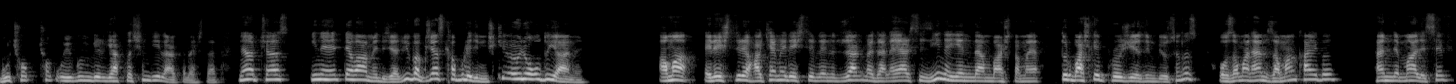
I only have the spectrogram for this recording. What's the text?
bu çok çok uygun bir yaklaşım değil arkadaşlar. Ne yapacağız? Yine devam edeceğiz. Bir bakacağız kabul edilmiş ki öyle oldu yani. Ama eleştiri, hakem eleştirilerini düzeltmeden eğer siz yine yeniden başlamaya, dur başka bir proje yazayım diyorsanız o zaman hem zaman kaybı hem de maalesef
